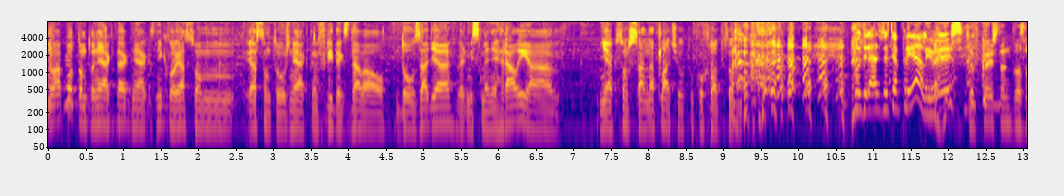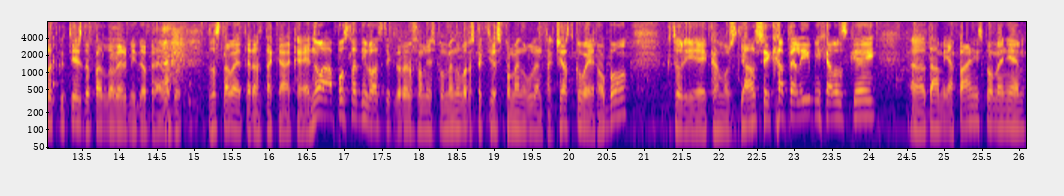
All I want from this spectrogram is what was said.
No a potom to nejak tak nejak vzniklo. Ja som, ja som to už nejak ten Fridex dával do úzadia, veľmi sme nehrali a nejak som sa natlačil tu ku chlapcom. Buď rád, že ťa prijali, vieš? Čo v konečnom dôsledku tiež dopadlo veľmi dobre, lebo zostava je teraz taká, aká je. No a posledný vlastne, ktorého som nespomenul, respektíve spomenul len tak čiastkovo je Robo, ktorý je kamoš z ďalšej kapely Michalovskej. Uh, dámy a páni spomeniem.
